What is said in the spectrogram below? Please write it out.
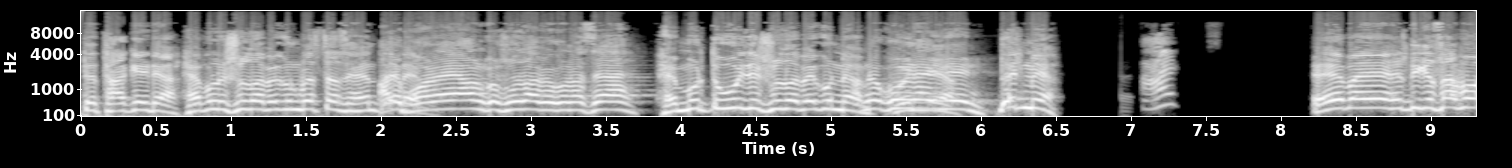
তে থাকে এটা। হ্যাঁ বলে সুজা বেগুন ব্যস্ত আছে হ্যাঁ আরে ভরে আনকো সোজা বেগুন আছে। হ্যাঁ তো ওই যে সুজা বেগুন না আপনি ঘুরাই নিন। দেন মিয়া। এ ভাই এদিকে চাবো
